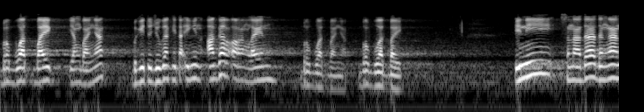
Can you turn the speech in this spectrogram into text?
berbuat baik yang banyak, begitu juga kita ingin agar orang lain berbuat banyak, berbuat baik. Ini senada dengan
